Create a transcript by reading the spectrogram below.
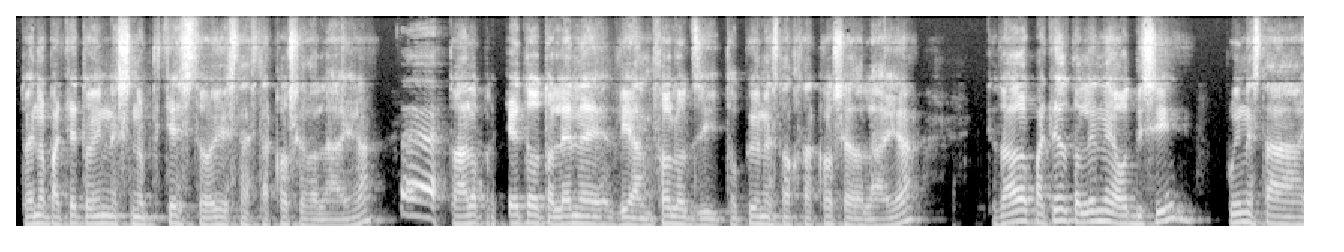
Το ένα πακέτο είναι συνοπτικές ιστορίες στα 700 δολάρια. Ε. Το άλλο πακέτο το λένε The Anthology, το οποίο είναι στα 800 δολάρια. Και το άλλο πακέτο το λένε Odyssey, που είναι στα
